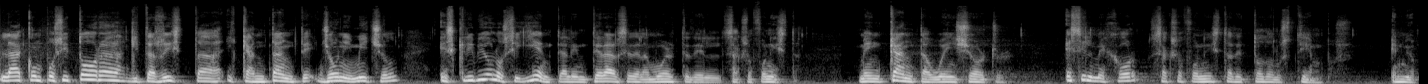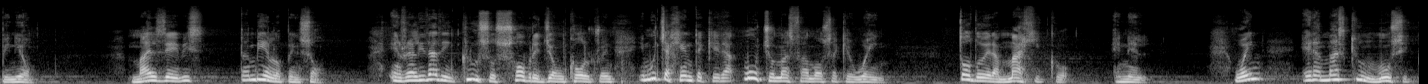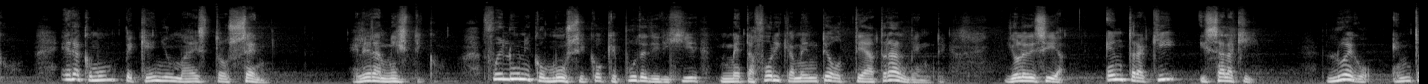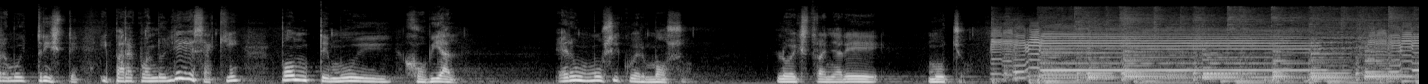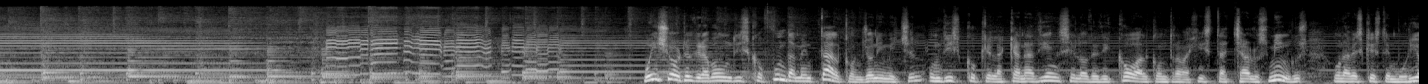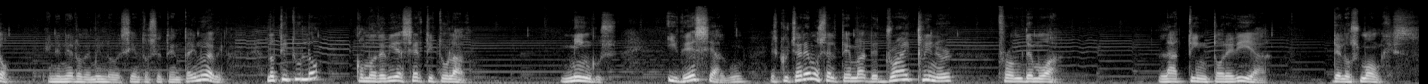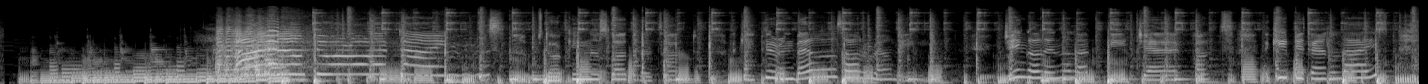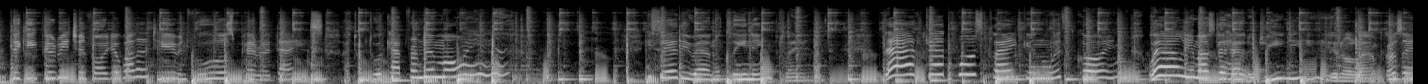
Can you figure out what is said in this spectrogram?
La compositora, guitarrista y cantante Johnny Mitchell escribió lo siguiente al enterarse de la muerte del saxofonista. Me encanta Wayne Shorter. Es el mejor saxofonista de todos los tiempos, en mi opinión. Miles Davis también lo pensó. En realidad incluso sobre John Coltrane y mucha gente que era mucho más famosa que Wayne. Todo era mágico en él. Wayne era más que un músico era como un pequeño maestro zen. Él era místico. Fue el único músico que pude dirigir metafóricamente o teatralmente. Yo le decía, entra aquí y sal aquí. Luego entra muy triste y para cuando llegues aquí, ponte muy jovial. Era un músico hermoso. Lo extrañaré mucho. Wayne Shorter grabó un disco fundamental con Johnny Mitchell, un disco que la canadiense lo dedicó al contrabajista Charles Mingus una vez que éste murió en enero de 1979. Lo tituló como debía ser titulado, Mingus, y de ese álbum escucharemos el tema The Dry Cleaner from the Moi, la tintorería de los monjes. That cat was clanking with coin. Well, he must have had a genie in a lamp, cause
